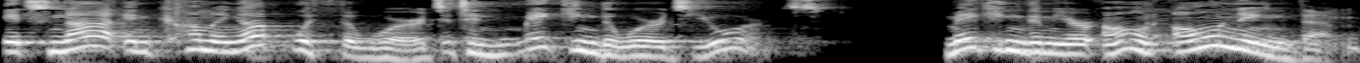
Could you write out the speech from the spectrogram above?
It's not in coming up with the words. It's in making the words yours, making them your own, owning them.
